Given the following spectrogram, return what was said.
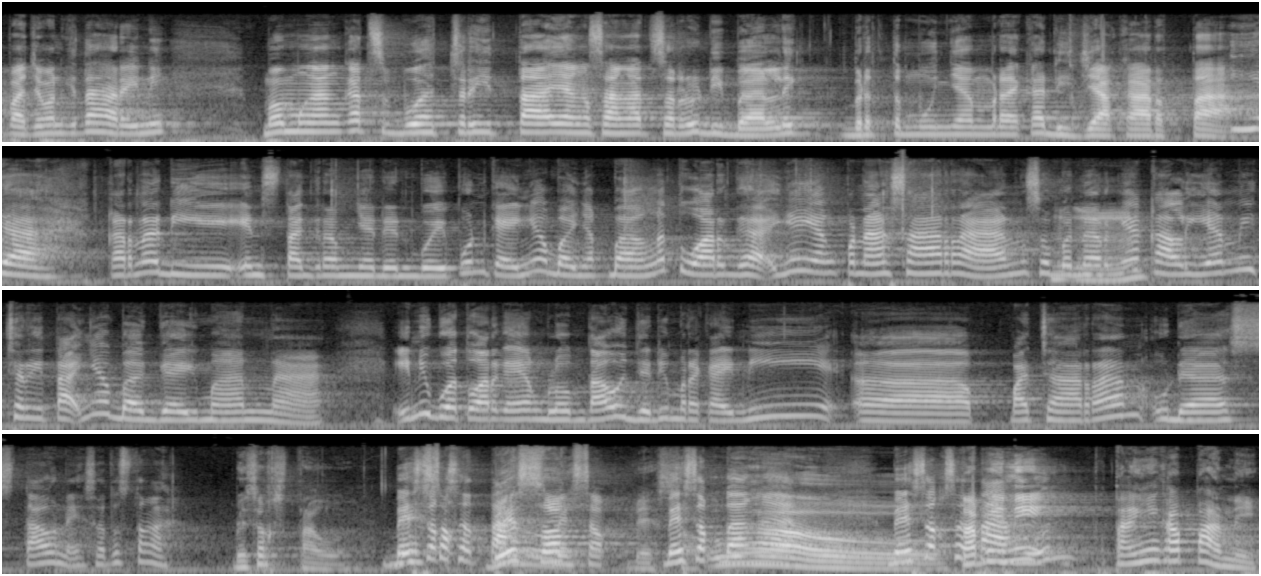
apa. Cuman kita hari ini mau mengangkat sebuah cerita yang sangat seru di balik bertemunya mereka di Jakarta. Iya, karena di Instagramnya Den Boy pun kayaknya banyak banget warganya yang penasaran sebenarnya kalian nih ceritanya bagaimana. Ini buat warga yang belum tahu, jadi mereka ini eh, pacaran udah setahun ya, satu setengah. Besok setahun. Besok setahun. Besok. besok, Besok. Besok banget. Wow. Besok setahun. Tapi ini tayangnya kapan nih?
